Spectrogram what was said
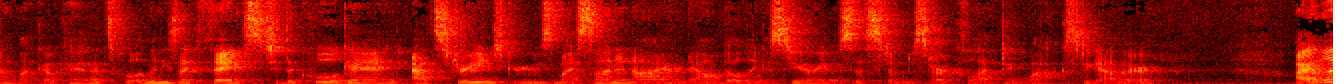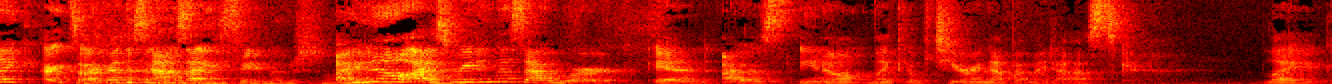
I'm like, okay, that's cool. And then he's like, thanks to the cool gang at Strange Grooves, my son and I are now building a stereo system to start collecting wax together. I like, all right, so I read this and I was me emotional. I know. I was reading this at work, and I was, you know, like tearing up at my desk, like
